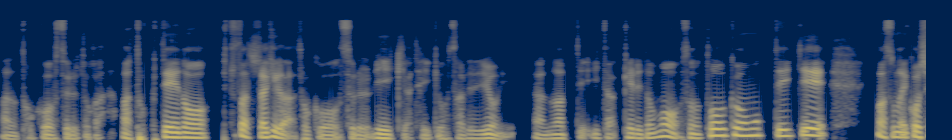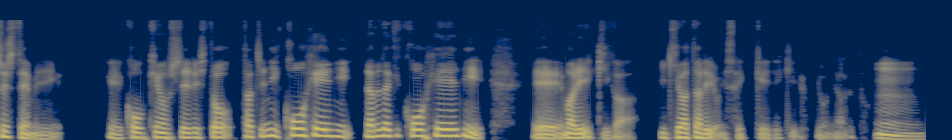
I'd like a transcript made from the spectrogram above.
あの得をするとか、まあ、特定の人たちだけが得をする利益が提供されるようにあのなっていたけれども、そのトークンを持っていて、まあ、そのエコシステムに、え、貢献をしている人たちに公平に、なるだけ公平に、えーまあ、利益が行き渡るように設計できるようになると。うん。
